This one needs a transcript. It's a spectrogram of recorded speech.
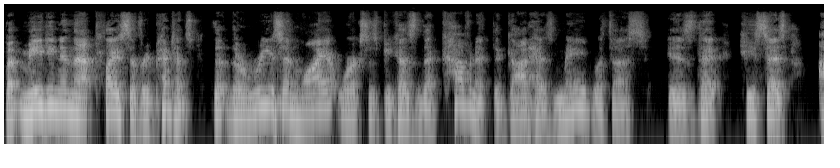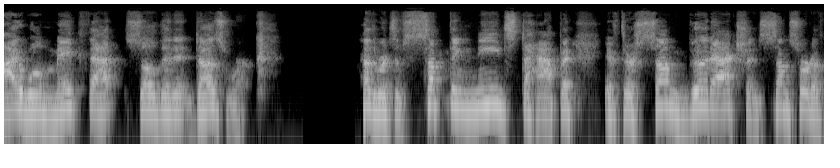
But meeting in that place of repentance, the, the reason why it works is because the covenant that God has made with us is that He says, I will make that so that it does work. In other words, if something needs to happen, if there's some good action, some sort of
